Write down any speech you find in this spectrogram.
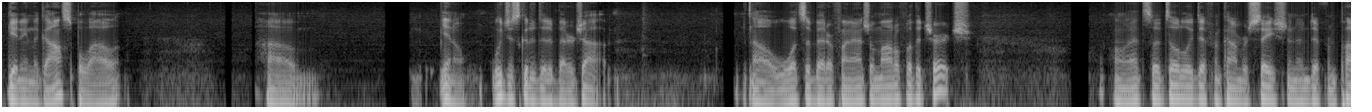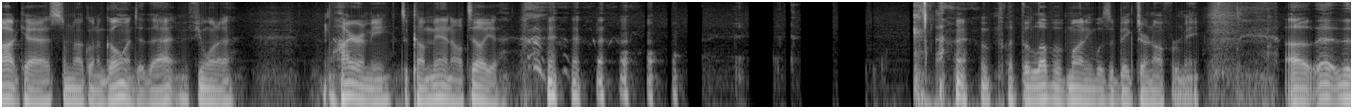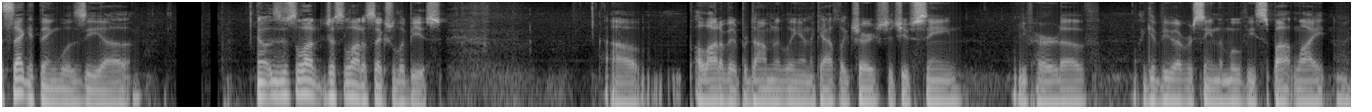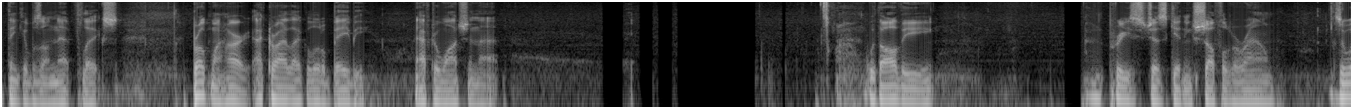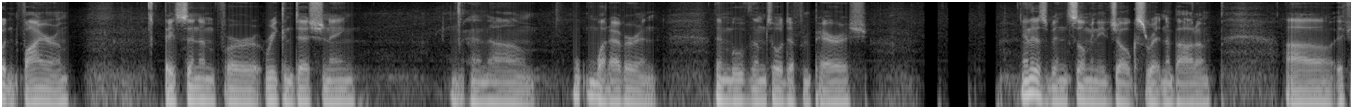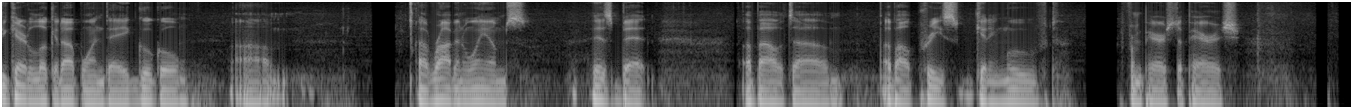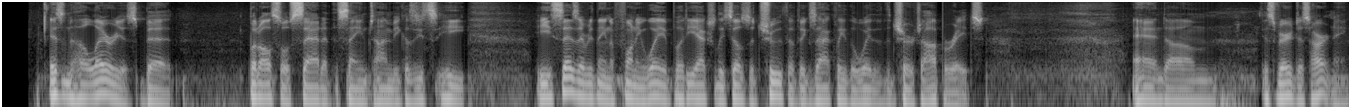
getting the gospel out. Um, you know, we just could have did a better job. Now, what's a better financial model for the church? Well, that's a totally different conversation and different podcast. I'm not going to go into that. If you want to hire me to come in, I'll tell you. but the love of money was a big turnoff for me. Uh, the, the, second thing was the uh, it was just a lot, just a lot of sexual abuse. Uh, a lot of it predominantly in the Catholic Church that you've seen, you've heard of. Like, if you've ever seen the movie Spotlight, I think it was on Netflix. Broke my heart. I cried like a little baby after watching that. With all the priests just getting shuffled around because they wouldn't fire him. They send him for reconditioning and um, whatever, and then move them to a different parish. And there's been so many jokes written about him. Uh, if you care to look it up one day, Google um, uh, Robin Williams, his bit about um, about priests getting moved from parish to parish it's a hilarious bit, but also sad at the same time because he's, he he says everything in a funny way, but he actually tells the truth of exactly the way that the church operates, and um, it's very disheartening.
